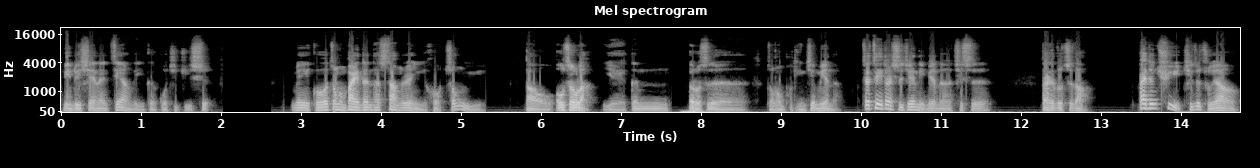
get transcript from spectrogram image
面对现在这样的一个国际局势，美国总统拜登他上任以后，终于到欧洲了，也跟俄罗斯总统普京见面了。在这一段时间里面呢，其实大家都知道，拜登去其实主要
